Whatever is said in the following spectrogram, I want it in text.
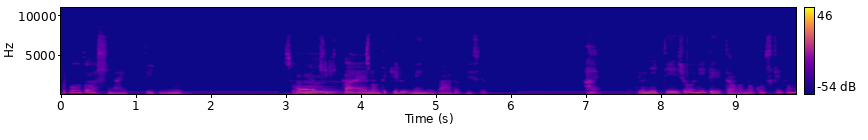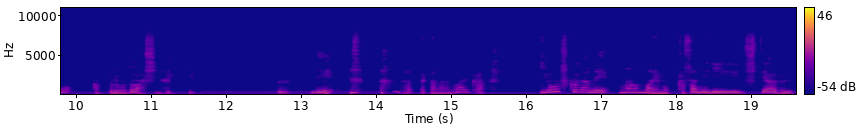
プロードはしないっていう、そういう切り替えのできるメニューがあるんですよ。はい。 Unity 上にデータは残すけども、アップロードはしないっていう。で、なんだったかな？なんか、洋服がね、何枚も重ね着してある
